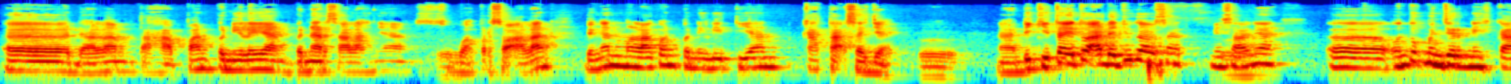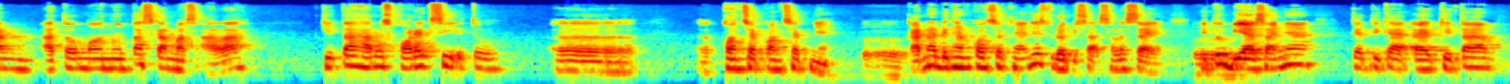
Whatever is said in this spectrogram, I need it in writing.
eh, dalam tahapan penilaian benar salahnya sebuah hmm. persoalan dengan melakukan penelitian kata saja. Hmm. Nah di kita itu ada juga Ustaz, misalnya eh, untuk menjernihkan atau menuntaskan masalah kita harus koreksi itu eh, eh konsep-konsepnya karena dengan konsepnya aja sudah bisa selesai. Itu biasanya ketika uh, kita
